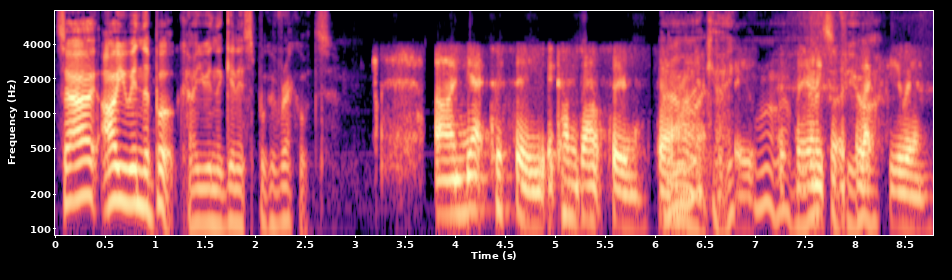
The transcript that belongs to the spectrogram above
So are, are you in the book? Are you in the Guinness Book of Records? I'm yet to see. It comes out soon. So Oh, I'm okay. Well, they only nice put if a you select few in.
